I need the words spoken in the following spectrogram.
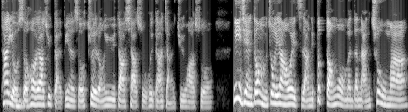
他有时候要去改变的时候，最容易遇到下属会跟他讲一句话说。你以前跟我们坐一样的位置啊，你不懂我们的难处吗？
